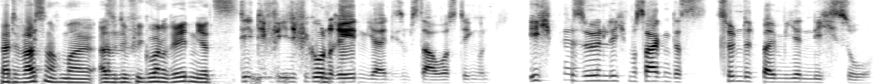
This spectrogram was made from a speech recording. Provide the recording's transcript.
Warte, was nochmal? Also die Ähm, Figuren reden jetzt. Die, die, die Figuren reden ja in diesem Star Wars-Ding und ich persönlich muss sagen, das zündet bei mir nicht so.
